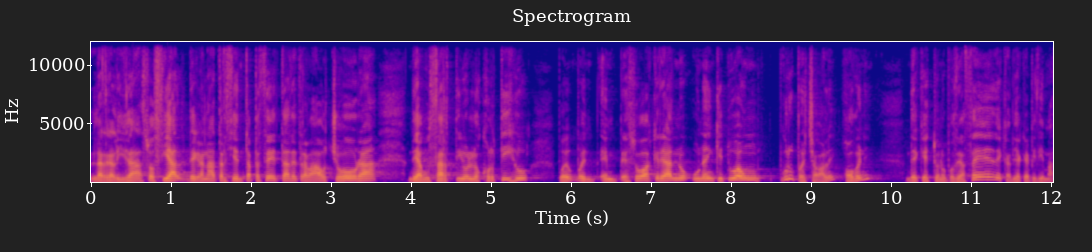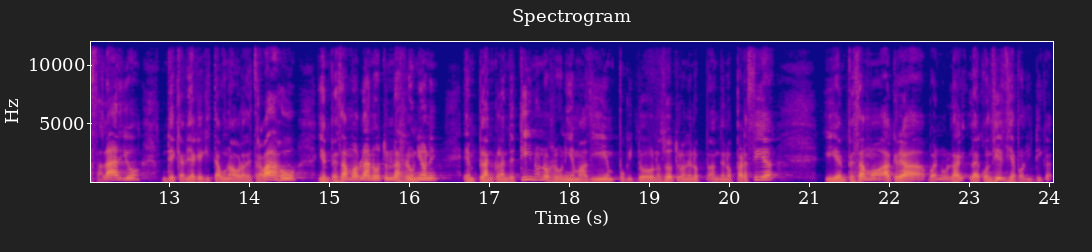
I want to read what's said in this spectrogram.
la realidad social de ganar 300 pesetas, de trabajar 8 horas, de abusar tíos en los cortijos, pues, pues, empezó a crearnos una inquietud a un grupo de chavales jóvenes de que esto no podía hacer, de que había que pedir más salario, de que había que quitar una hora de trabajo, y empezamos a hablar nosotros en las reuniones, en plan clandestino, nos reuníamos allí un poquito nosotros donde nos parecía, y empezamos a crear bueno, la, conciencia política.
